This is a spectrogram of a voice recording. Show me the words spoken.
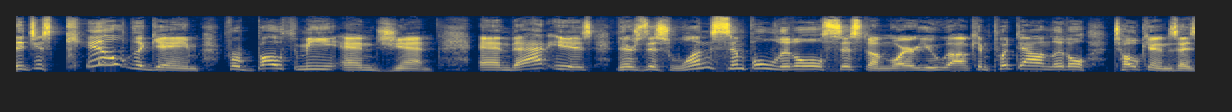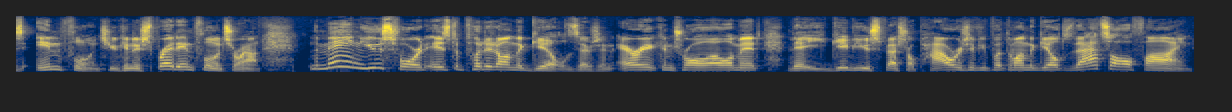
It just killed the game for both me and Jen. And that is there's this one simple little system where you uh, can put down little tokens as influence. You can spread influence around. The main use for it is to put it on the guilds. There's an area control element. They give you special powers if you put them on the guilds. That's all fine.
